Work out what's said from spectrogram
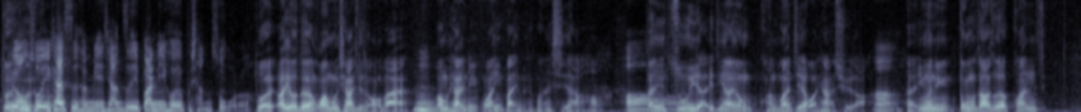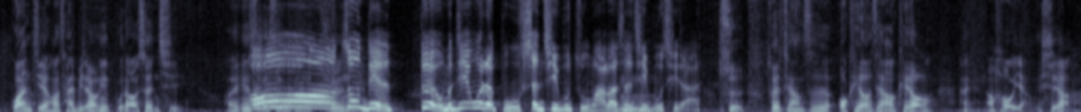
不用说一开始很勉强自己，不然你以后也不想做了。对啊，有的人弯不下去怎么办？嗯，弯不下去你弯一半也没关系啊哈。哦。但你注意啊，一定要用髋关节弯下去了。嗯。因为你动到这个关关节哈，才比较容易补到肾气。因为这个是我们重点。对，我们今天为了补肾气不足嘛，把肾气补起来。是，所以这样子 OK 哦，这样 OK 哦，哎，然后仰一下，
